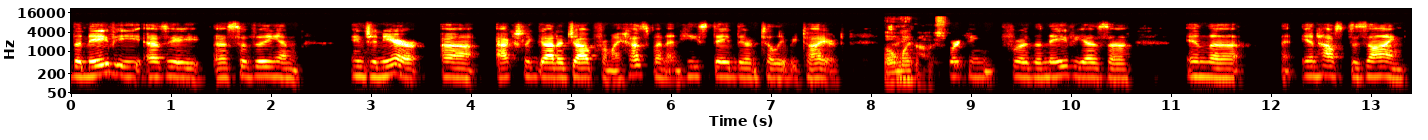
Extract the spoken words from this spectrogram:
the Navy as a, a civilian engineer, uh, actually got a job for my husband, and he stayed there until he retired. Oh So my gosh. Working for the Navy as a in the in-house design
